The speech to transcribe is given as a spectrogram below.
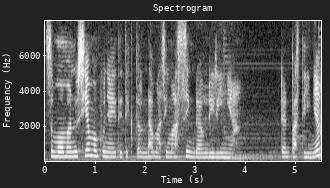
semua manusia mempunyai titik terendah masing-masing dalam dirinya dan pastinya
